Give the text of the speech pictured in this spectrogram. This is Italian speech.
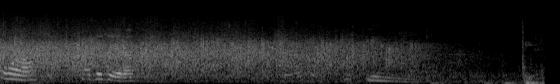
Come no? A vedere.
